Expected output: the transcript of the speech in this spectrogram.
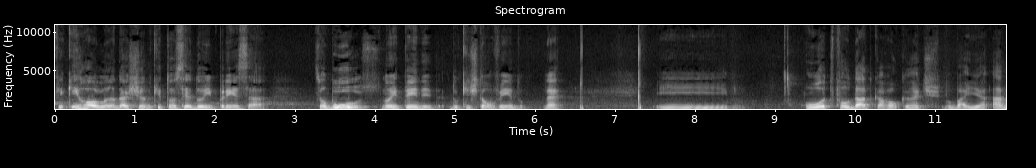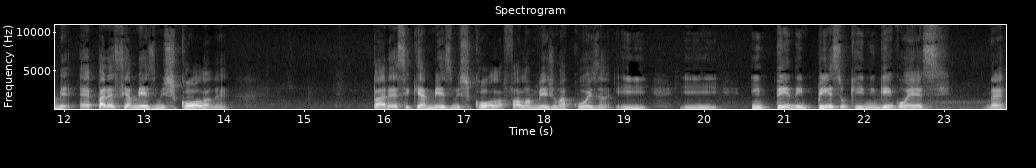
fica enrolando achando que torcedor e imprensa são burros, não entendem do que estão vendo, né? E o outro foi o Dado Cavalcante, no Bahia. Me... É, parece a mesma escola, né? Parece que é a mesma escola, falam a mesma coisa e, e entendem, pensam que ninguém conhece, né?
